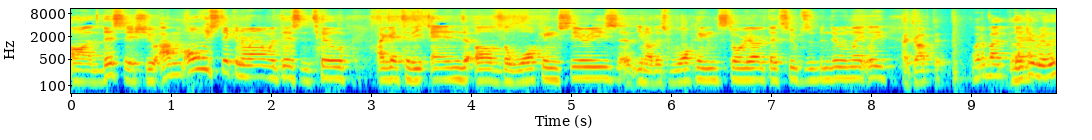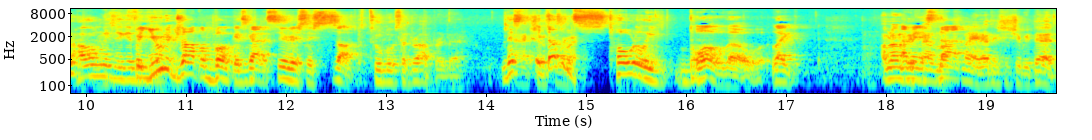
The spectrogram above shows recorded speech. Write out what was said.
on this issue. I'm only sticking around with this until I get to the end of the walking series. uh, You know, this walking story arc that Soups has been doing lately. I dropped it. What about the, Did you really? How long is it gonna For you to drop a book, it's got to seriously suck. Two books I dropped right there. This Action it doesn't story. totally blow though. Like I'm not a I big mean, fan it's of Lois not- Lane. I think she should be dead.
